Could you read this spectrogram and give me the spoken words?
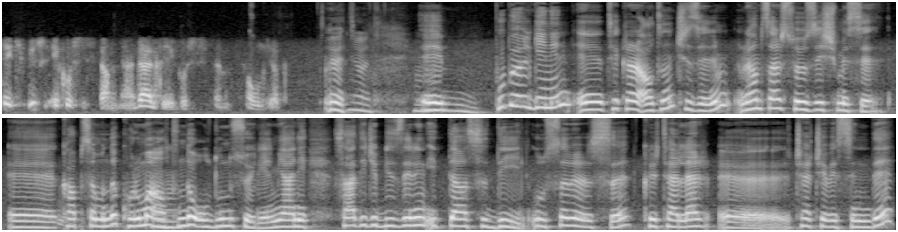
tek bir ekosistem yani delta ekosistemi olacak. Evet. evet. E, bu bölgenin e, tekrar altını çizelim. Ramsar Sözleşmesi e, kapsamında koruma Hı -hı. altında olduğunu söyleyelim. Yani sadece bizlerin iddiası değil, uluslararası kriterler e, çerçevesinde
